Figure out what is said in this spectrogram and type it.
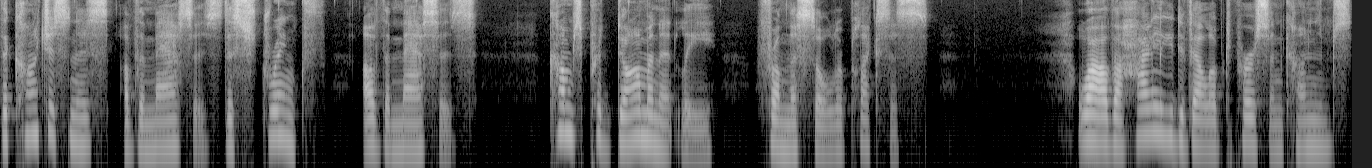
The consciousness of the masses, the strength of the masses, comes predominantly from the solar plexus, while the highly developed person comes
